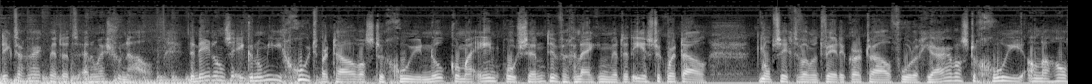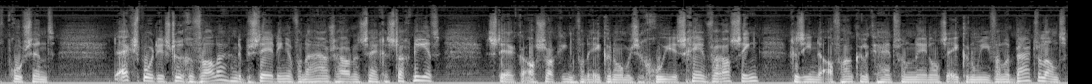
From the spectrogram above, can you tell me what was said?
Dik met het NOS Journaal. De Nederlandse economie groeit. kwartaal was de groei 0,1% in vergelijking met het eerste kwartaal. Ten opzichte van het tweede kwartaal vorig jaar was de groei 1,5%. De export is teruggevallen en de bestedingen van de huishoudens zijn gestagneerd. Sterke afzwakking van de economische groei is geen verrassing, gezien de afhankelijkheid van de Nederlandse economie van het buitenland.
